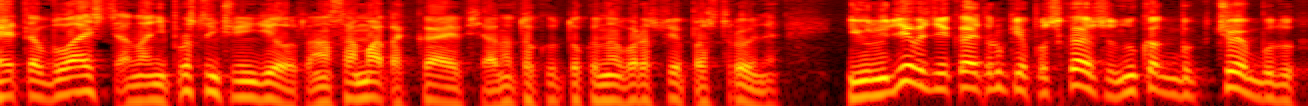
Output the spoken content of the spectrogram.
эта власть, она не просто ничего не делает, она сама такая вся, она только, только на воровстве построена. И у людей возникает, руки опускаются, ну как бы, что я буду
